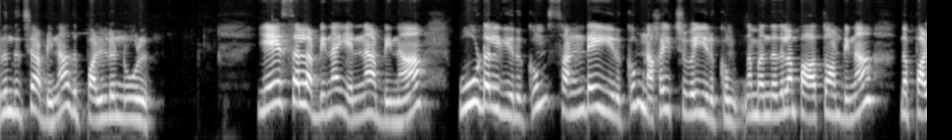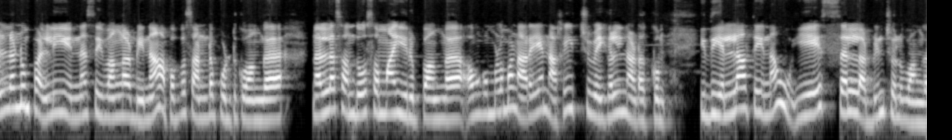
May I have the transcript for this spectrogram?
இருந்துச்சு அப்படின்னா அது பல்லு நூல். ஏசல் அப்படின்னா என்ன அப்படின்னா ஊடல் இருக்கும் சண்டை இருக்கும் நகைச்சுவை இருக்கும். நம்ம இந்த இதெல்லாம் பார்த்தோம் அப்படின்னா இந்த பல்லனும் பள்ளியும் என்ன செய்வாங்க அப்படின்னா அப்பப்போ சண்டை போட்டுக்குவாங்க நல்ல சந்தோஷமாக இருப்பாங்க. அவங்க மூலமாக நிறைய நகைச்சுவைகள் நடக்கும். இது எல்லாத்தையும் தான் ஏசல் அப்படின்னு சொல்லுவாங்க.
